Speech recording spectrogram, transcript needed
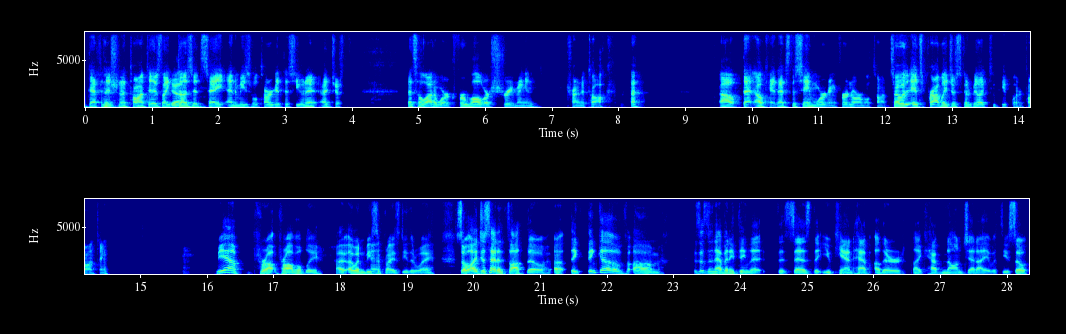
definition of taunt is. Like, yeah. does it say enemies will target this unit? I just that's a lot of work for while we're streaming and trying to talk. oh, that okay. That's the same wording for a normal taunt. So it's probably just going to be like two people are taunting. Yeah, pro- probably. I, I, wouldn't be yeah. surprised either way. So I just had a thought though. Uh, think think of um, this doesn't have anything that that says that you can't have other like have non Jedi with you. So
